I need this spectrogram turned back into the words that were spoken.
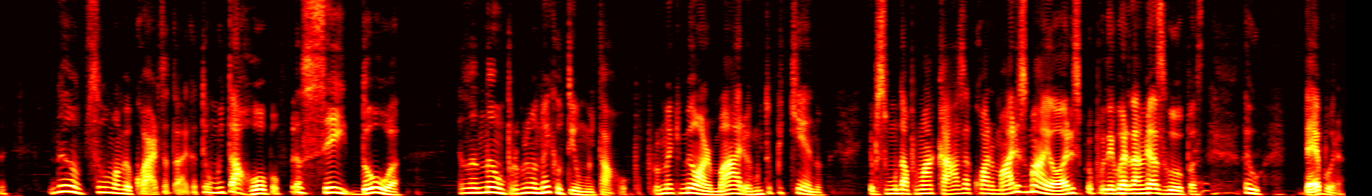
né? Não, eu preciso arrumar meu quarto, tá? Eu tenho muita roupa. Eu falei, eu sei, doa. Ela, não, o problema não é que eu tenho muita roupa. O problema é que meu armário é muito pequeno. Eu preciso mudar pra uma casa com armários maiores pra eu poder guardar minhas roupas. Aí eu, Débora,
